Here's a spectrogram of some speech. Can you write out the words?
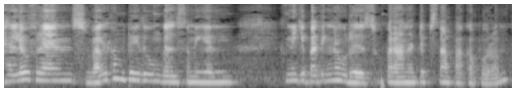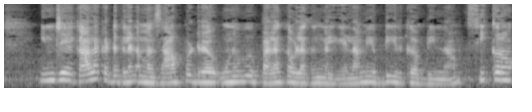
ஹலோ ஃப்ரெண்ட்ஸ் வெல்கம் டு இது உங்கள் சமையல். இன்னைக்கு பார்த்தீங்கன்னா ஒரு சூப்பரான டிப்ஸ் தான் பார்க்க போகிறோம் இன்றைய காலகட்டத்தில் நம்ம சாப்பிட்ற உணவு பழக்க வழக்கங்கள் எல்லாமே எப்படி இருக்கு அப்படின்னா சீக்கிரம்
